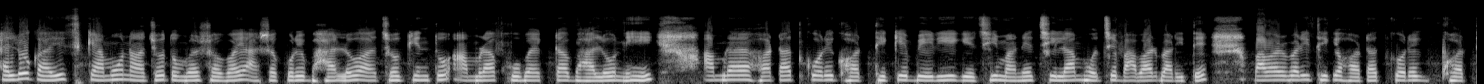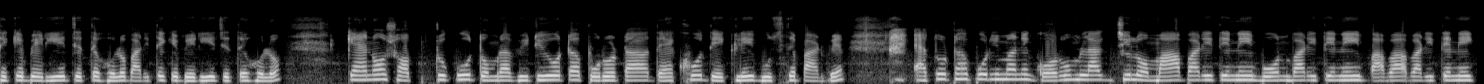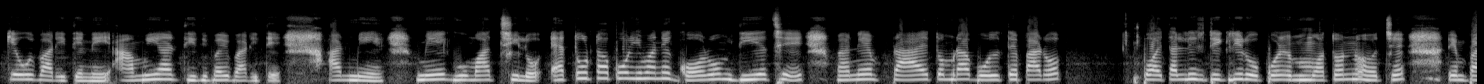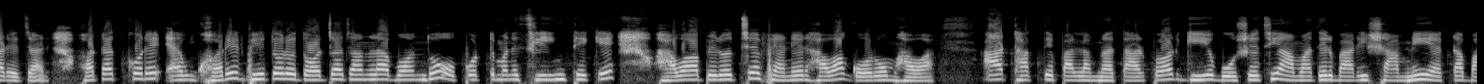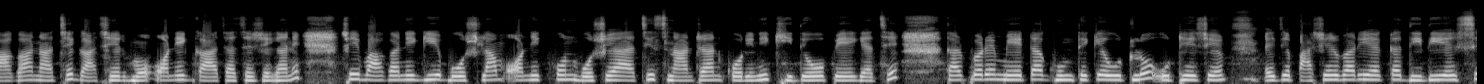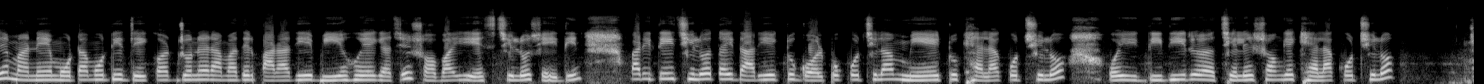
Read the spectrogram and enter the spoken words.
Hello guys কেমন আছো তোমরা সবাই? আশা করি ভালো আছো, কিন্তু আমরা খুব একটা ভালো নেই। আমরা হঠাৎ করে ঘর থেকে বেরিয়ে গেছি মানে ছিলাম হচ্ছে বাবার বাড়িতে। বাবার বাড়ি থেকে হঠাৎ করে ঘর থেকে বেরিয়ে যেতে হলো, বাড়ি থেকে বেরিয়ে যেতে হলো। কেন সবটুকু তোমরা ভিডিওটা পুরোটা দেখো, দেখলেই বুঝতে পারবে। এতটা পরিমাণে গরম লাগছিল, মা বাড়িতে নেই, বোন বাড়িতে নেই, বাবা বাড়িতে নেই, কেউ বাড়িতে নেই, আমি আর দিদিভাই বাড়িতে আর মেয়ে। মেয়ে ঘুমাচ্ছিল, এতটা পরিমাণে গরম দিয়েছে মানে প্রায় তোমরা বলতে পারো পঁয়তাল্লিশ ডিগ্রির ওপর মতন হচ্ছে টেম্পারেচার হঠাৎ করে ঘরের ভেতরও দরজা, জানলা বন্ধ, ওপর মানে স্লিং থেকে হাওয়া বেরোচ্ছে ফ্যানের হাওয়া, গরম হাওয়া। আর থাকতে পারলাম না। তারপর গিয়ে বসেছি আমাদের বাড়ির সামনেই একটা বাগান আছে, গাছের অনেক গাছ আছে সেখানে। সেই বাগানে গিয়ে বসলাম, অনেকক্ষণ বসে আছি, স্নান টান করিনি, খিদেও পেয়ে গেছে। তারপরে মেয়েটা ঘুম থেকে উঠল, উঠে এসে এই যে পাশের বাড়ি একটা দিদি এসছে মানে মোটামুটি যেই কজনের আমাদের পাড়া দিয়ে বিয়ে হয়ে গেছে, সবাই এসছিল সেই দিন। বাড়িতেই ছিল, তাই দাঁড়িয়ে একটু গল্প করছিলাম, মেয়ে একটু খেলা করছিল ওই দিদির ছেলের সঙ্গে খেলা করছিল।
